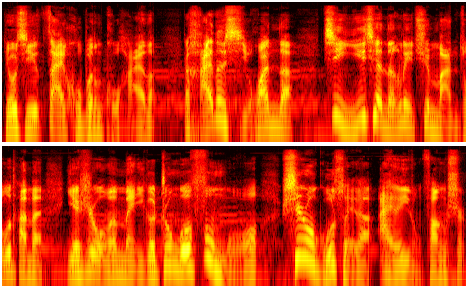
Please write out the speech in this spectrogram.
尤其再苦不能苦孩子，这孩子喜欢的，尽一切能力去满足他们，也是我们每一个中国父母深入骨髓的爱的一种方式。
